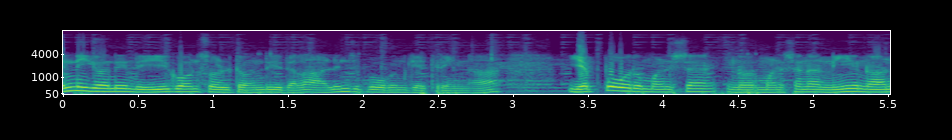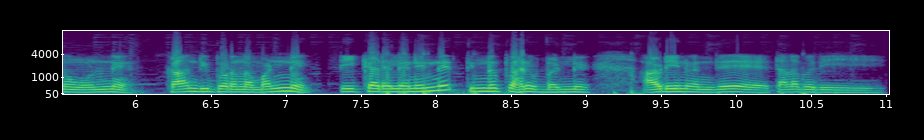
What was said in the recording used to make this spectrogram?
என்னைக்கு வந்து இந்த ஈகோன்னு சொல்லிட்டு வந்து இதெல்லாம் அழிஞ்சு போகும்னு கேட்குறீங்கன்னா எப்போ ஒரு மனுஷன் இன்னொரு மனுஷனா நீயும் நானும் ஒன்று காந்தி பிறந்த மண்ணு டீ கடையில் நின்று தின்னுப்பாரு பண்ணு அப்படின்னு வந்து தளபதி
